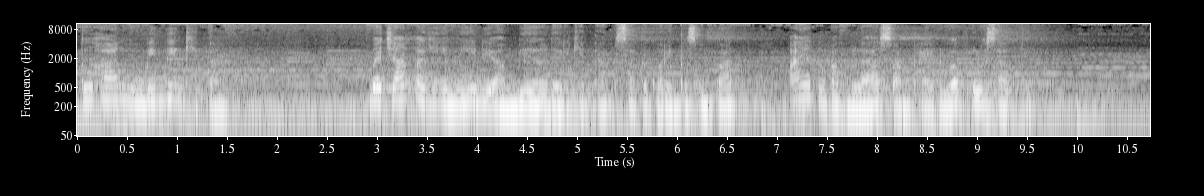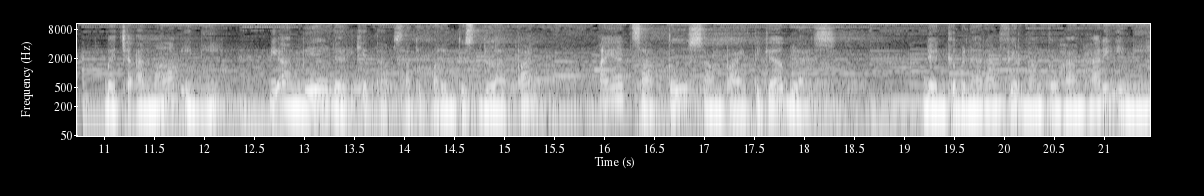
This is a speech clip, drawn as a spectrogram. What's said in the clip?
Tuhan membimbing kita. Bacaan pagi ini diambil dari kitab 1 Korintus 4 ayat 14 sampai 21 Bacaan malam ini diambil dari kitab 1 Korintus 8 ayat 1 sampai 13. Dan kebenaran firman Tuhan hari ini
